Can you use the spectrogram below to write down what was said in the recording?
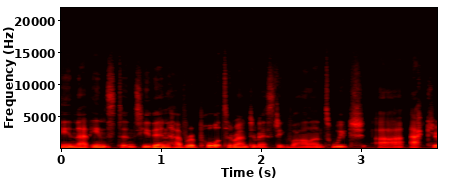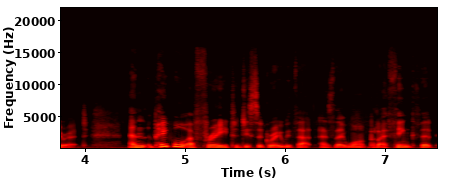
in that instance, you then have reports around domestic violence which are accurate. And people are free to disagree with that as they want, but I think that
